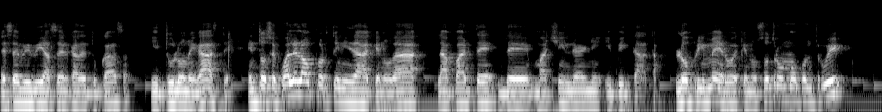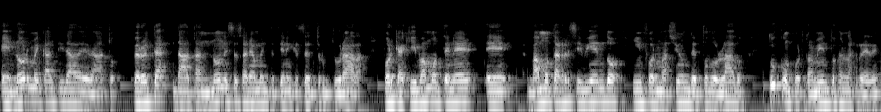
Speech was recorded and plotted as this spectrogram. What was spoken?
ese vivía cerca de tu casa y tú lo negaste. Entonces, ¿cuál es la oportunidad que nos da la parte de Machine Learning y Big Data? Lo primero es que nosotros vamos a construir enorme cantidad de datos, pero esta data no necesariamente tiene que ser estructurada, porque aquí vamos a tener, eh, vamos a estar recibiendo información de todos lados, tu comportamiento en las redes,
